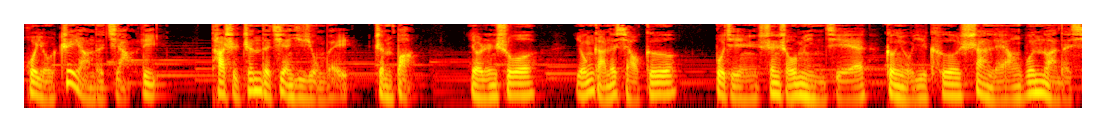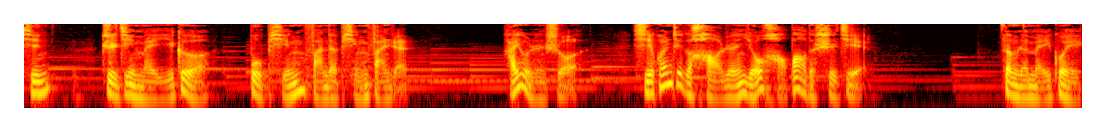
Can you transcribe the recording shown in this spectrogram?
会有这样的奖励，他是真的见义勇为。真棒！有人说，勇敢的小哥不仅身手敏捷，更有一颗善良温暖的心，致敬每一个不平凡的平凡人。还有人说，喜欢这个好人有好报的世界。赠人玫瑰，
